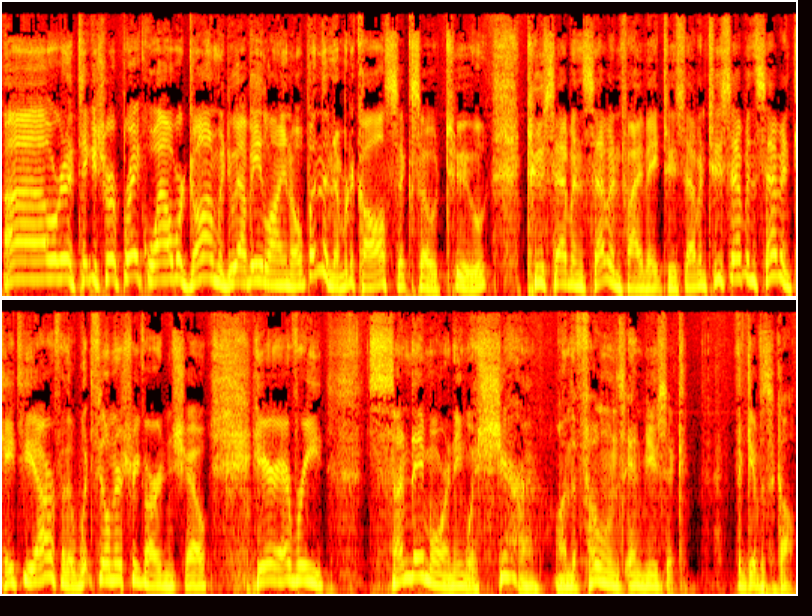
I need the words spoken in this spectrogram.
Uh, we're going to take a short break. While we're gone, we do have a line open. The number to call 602 277 5827 277 KTAR for the Whitfill Nursery Garden Show here every Sunday morning with Shara on the phones and music. Give us a call.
